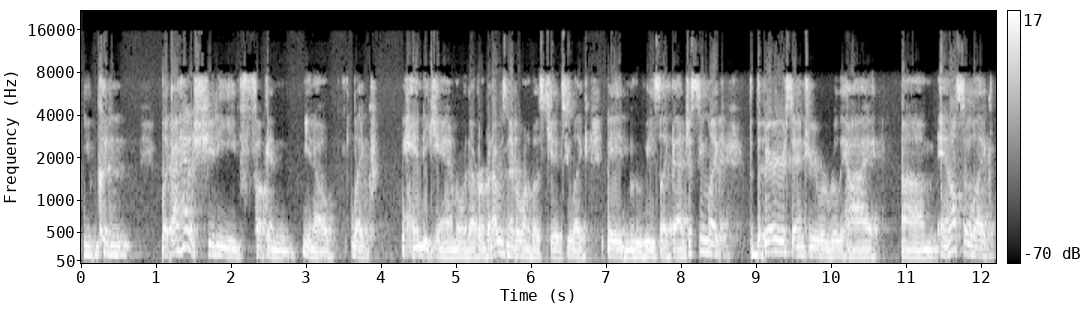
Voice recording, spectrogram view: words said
you couldn't. Like I had a shitty fucking you know like handy cam or whatever but i was never one of those kids who like made movies like that it just seemed like the barriers to entry were really high um, and also like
